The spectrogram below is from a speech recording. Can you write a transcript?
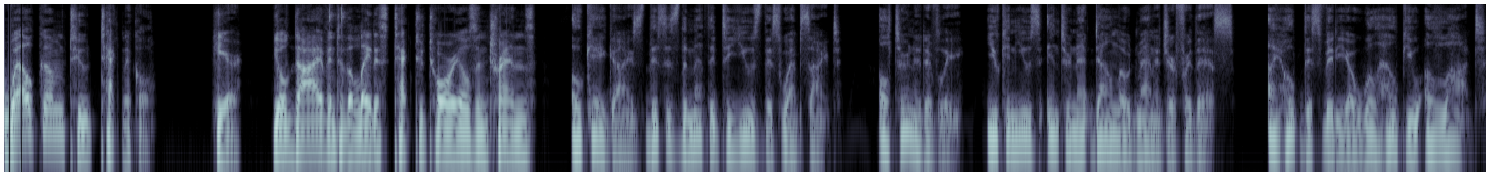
Welcome to Technical. Here, you'll dive into the latest tech tutorials and trends. Okay guys, this is the method to use this website. Alternatively, you can use Internet Download Manager for this. I hope this video will help you a lot.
